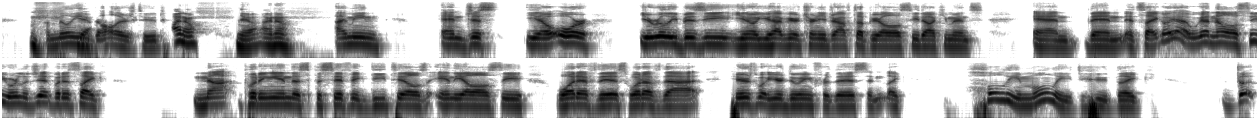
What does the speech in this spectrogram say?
a million dollars, dude. I know. Yeah, I know. I mean, and just, you know, or you're really busy, you know, you have your attorney draft up your LLC documents and then it's like, oh yeah, we got an LLC, we're legit, but it's like not putting in the specific details in the LLC. What if this? What if that? Here's what you're doing for this. And like, holy moly, dude. Like, the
